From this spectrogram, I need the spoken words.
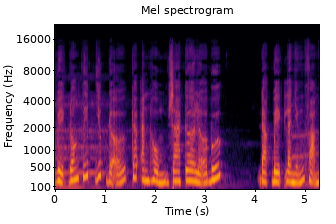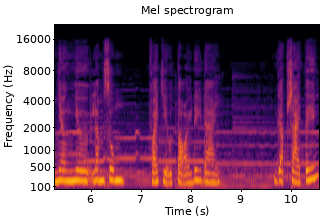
việc đón tiếp giúp đỡ các anh hùng ra cơ lỡ bước, đặc biệt là những phạm nhân như Lâm Xuân phải chịu tội đi đài. Gặp Sài Tiến,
